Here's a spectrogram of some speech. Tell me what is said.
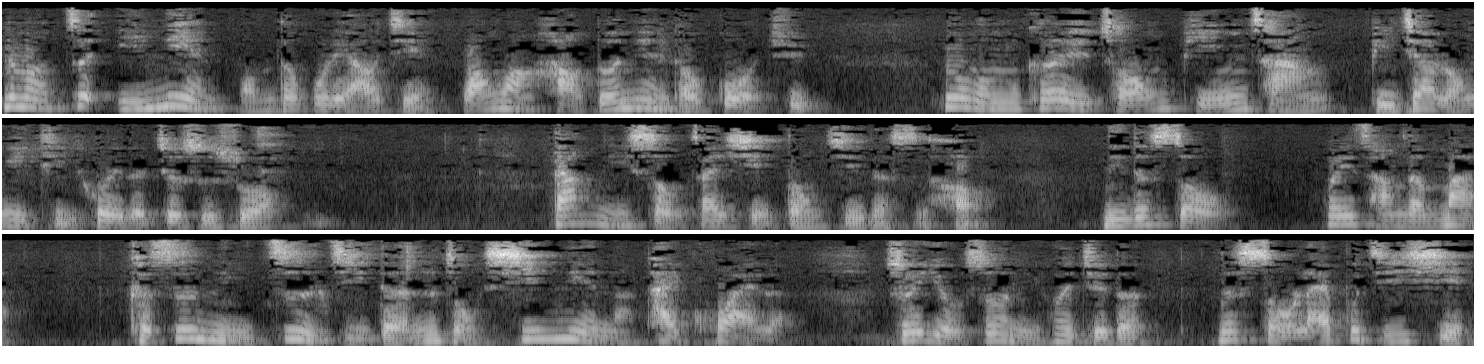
那么这一念我们都不了解，往往好多念头过去。那么我们可以从平常比较容易体会的，就是说，当你手在写东西的时候，你的手非常的慢。可是你自己的那种心念呢，太快了，所以有时候你会觉得那手来不及写，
